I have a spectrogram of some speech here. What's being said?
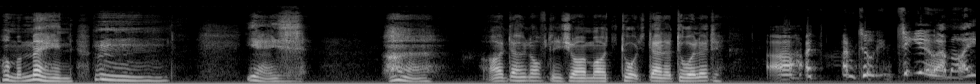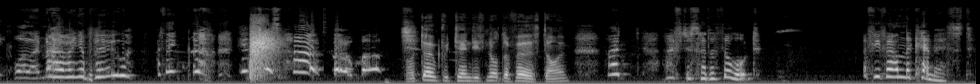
I'm a man. Mm. Yes. Huh. I don't often shine my torch down a toilet. Ah, I, I'm talking to you, am I? While I'm having a poo. I think uh, it just hurts so much. I don't pretend it's not the first time. I, I've just had a thought. Have you found the chemist?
